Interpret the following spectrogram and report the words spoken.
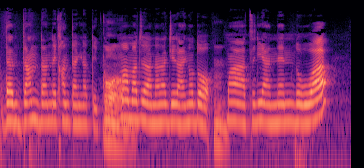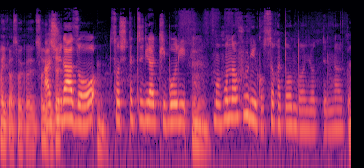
うん。だんだんだんね、簡単になっていく。まあ、まずは奈良時代の銅。うん。まあ、次は粘土は、まあいいかそういうかそういうアシュ時代。ラ像、うん。そして次は木彫り。うん。まあ、こんな風にコストがどんどんよってなくっ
